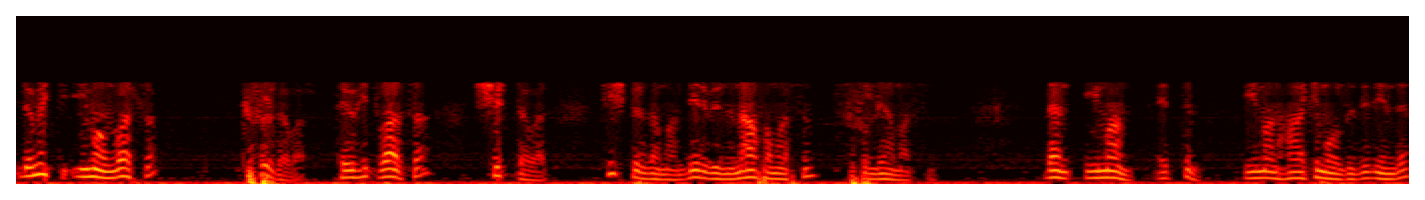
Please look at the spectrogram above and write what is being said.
Demek ki iman varsa küfür de var. Tevhid varsa şirk de var. Hiçbir zaman birbirini ne yapamazsın? Sıfırlayamazsın. Ben iman ettim. iman hakim oldu dediğinde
